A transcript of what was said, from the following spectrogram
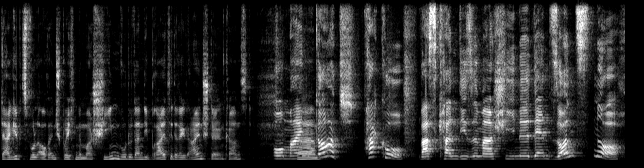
da gibt es wohl auch entsprechende Maschinen, wo du dann die Breite direkt einstellen kannst. Oh mein Ähm. Gott, Paco, was kann diese Maschine denn sonst noch?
